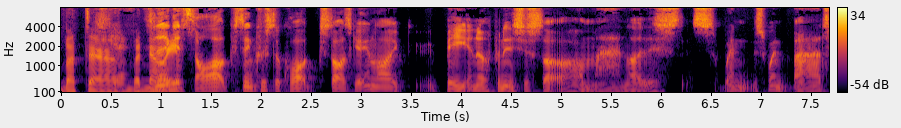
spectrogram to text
but uh, yeah. but no, it gets dark. Then Crystal Kwok starts getting like beaten up, and it's just like, oh man, like this, this went this went bad.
